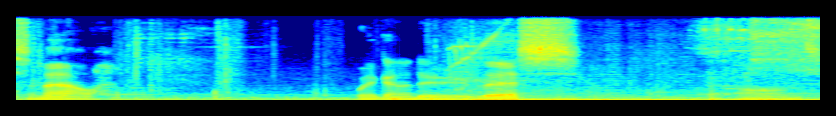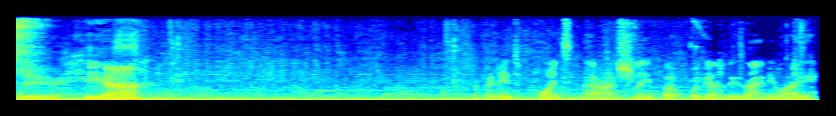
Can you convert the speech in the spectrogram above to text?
So now we're gonna do this on to here. We need to point it there actually, but we're gonna do that anyway.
